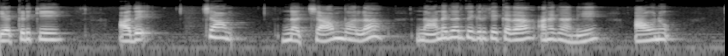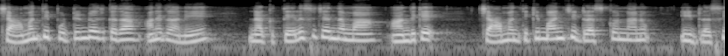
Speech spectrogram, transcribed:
ఎక్కడికి? అదే చామ్ నా చామ్ వాళ్ళ నాన్నగారి దగ్గరికే కదా అనగానే అవును చామంతి పుట్టినరోజు కదా అనగానే నాకు తెలుసు చందమ్మ అందుకే చామంతికి మంచి డ్రెస్ కొన్నాను. ఈ డ్రెస్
